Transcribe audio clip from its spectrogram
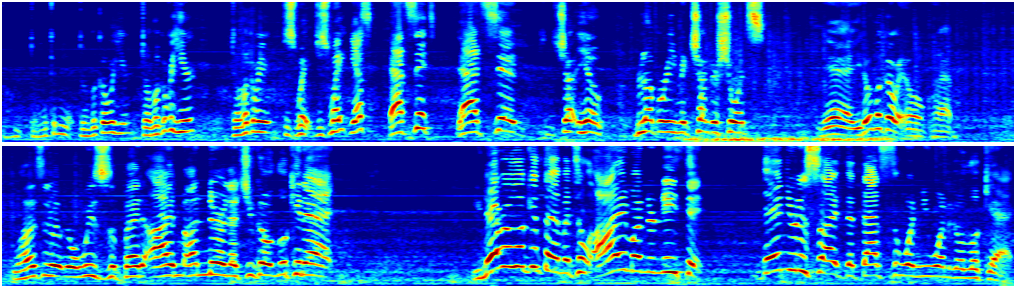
Don't, don't look at me, don't look over here, don't look over here, don't look over here, just wait, just wait, yes, that's it, that's it, you know, blubbery McChunder shorts. Yeah, you don't look over, oh crap. Why is it always the bed I'm under that you go looking at? You never look at them until I'm underneath it. Then you decide that that's the one you want to go look at.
